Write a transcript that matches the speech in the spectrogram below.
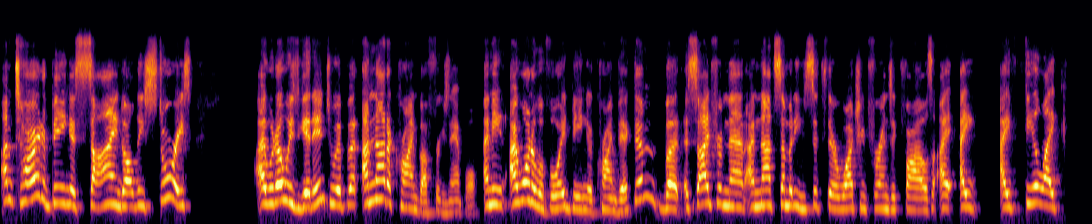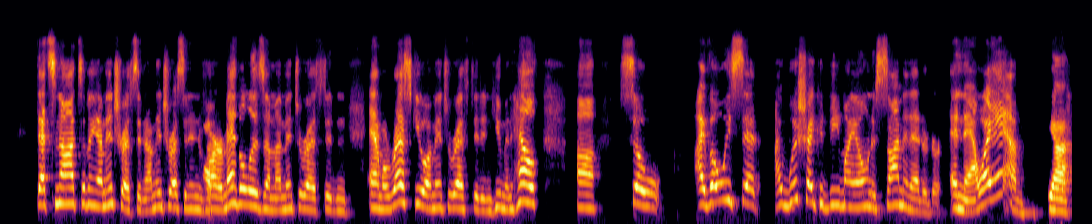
I'm tired of being assigned all these stories. I would always get into it, but I'm not a crime buff, for example. I mean, I want to avoid being a crime victim, but aside from that, I'm not somebody who sits there watching forensic files. I I I feel like that's not something I'm interested in. I'm interested in environmentalism. I'm interested in animal rescue. I'm interested in human health. Uh, so I've always said, I wish I could be my own assignment editor. And now I am. Yeah.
